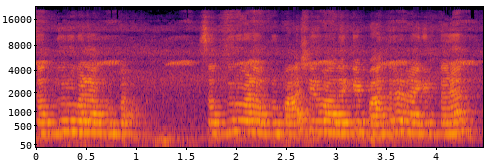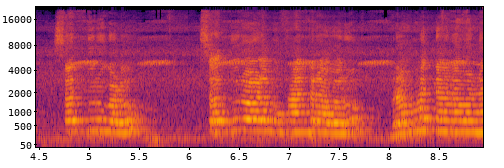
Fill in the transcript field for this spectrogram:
ಸದ್ಗುರುಗಳ ಕೃಪಾ, ಸದ್ಗುರುಗಳ ಕೃಪಾಶೀರ್ವಾದಕ್ಕೆ ಪಾತ್ರರಾಗಿರ್ತಾರೆ. ಸದ್ಗುರುಗಳು, ಸದ್ಗುರುಗಳ ಮುಖಾಂತರ ಅವರು ಬ್ರಹ್ಮಜ್ಞಾನವನ್ನ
